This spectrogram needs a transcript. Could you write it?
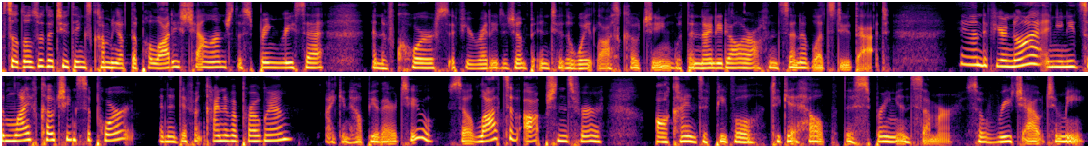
So, those are the two things coming up the Pilates challenge, the spring reset. And of course, if you're ready to jump into the weight loss coaching with the $90 off incentive, let's do that. And if you're not and you need some life coaching support and a different kind of a program, I can help you there too. So, lots of options for all kinds of people to get help this spring and summer. So, reach out to me.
